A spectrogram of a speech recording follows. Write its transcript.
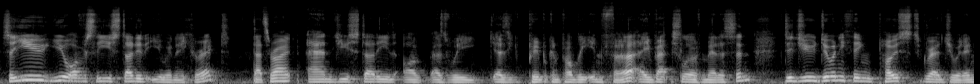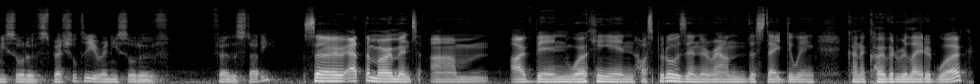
So you you obviously you studied at UNE, correct? That's right. And you studied, uh, as we as you, people can probably infer, a bachelor of medicine. Did you do anything postgraduate, any sort of specialty or any sort of further study? So at the moment, um, I've been working in hospitals and around the state doing kind of COVID related work.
